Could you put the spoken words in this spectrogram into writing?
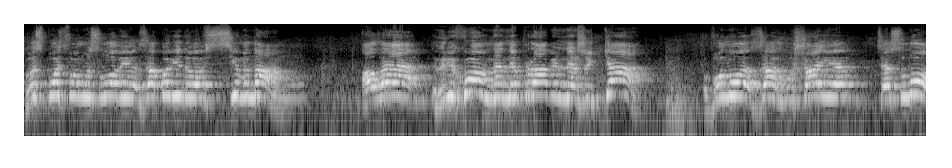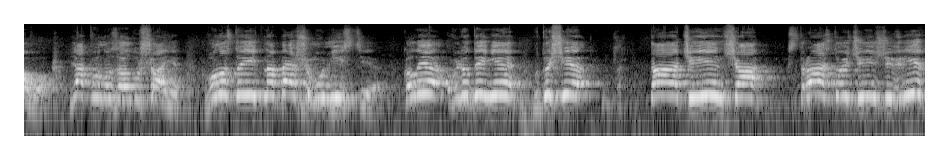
Господь в своєму слові заповідував всім нам. Але гріховне неправильне життя, воно заглушає це слово. Як воно заглушає? Воно стоїть на першому місці. коли в людині в душі та чи інша страсть, той чи інший гріх,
